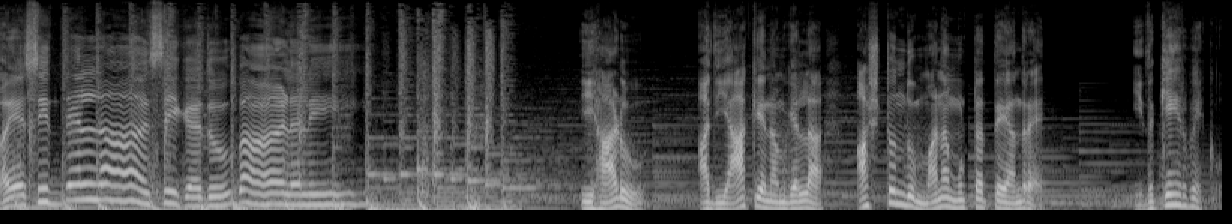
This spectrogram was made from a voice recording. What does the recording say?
ಬಯಸಿದ್ದೆಲ್ಲ ಸಿಗದು ಬಾಳಲಿ. ಈ ಹಾಡು ಅದ್ಯಾಕೆ ನಮಗೆಲ್ಲ ಅಷ್ಟೊಂದು ಮನ ಮುಟ್ಟತ್ತೆ ಅಂದರೆ ಇದಕ್ಕೇ ಇರಬೇಕು.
